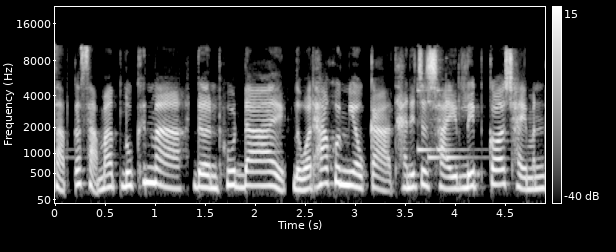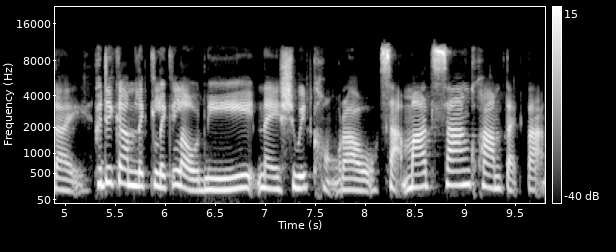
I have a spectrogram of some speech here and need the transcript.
ศัพท์ก็สามารถลุกขึ้นมาเดินพูดได้ หรือว่าถ้าคุณมีโอกาสแทนที่จะใช้ลิฟต์ก็ใช้บันได พฤติกรรมเล็กๆ เหล่านี้ในชีวิตของเราสามารถสร้างความแตกต่าง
